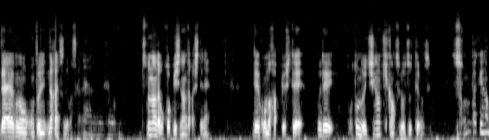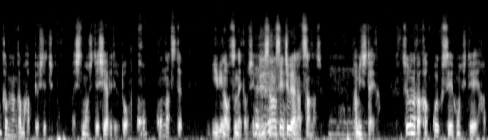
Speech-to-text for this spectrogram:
大学の本当に中に住んでますからね。ちょっとなんだかコピーしてなんだかしてね。で、今度発表して、それで、ほとんど1学期間それをずっとやるんですよ。そんだけ何回も何回も発表して、質問して調べてると、こ、こんなつって、指が映んないかもしれない。2、3センチぐらいの厚さなんですよ。紙自体が。それをなんかかっこよく製本して発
